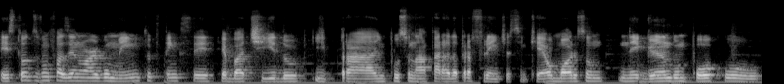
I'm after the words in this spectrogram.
eles todos vão fazendo um argumento que tem que ser rebatido e pra impulsionar a parada pra frente, assim, que é o Morrison negando um pouco.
